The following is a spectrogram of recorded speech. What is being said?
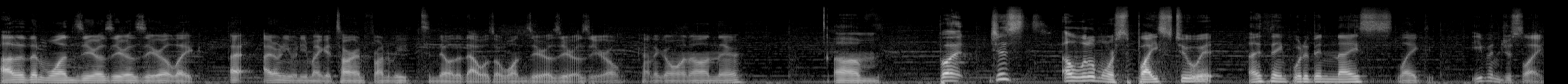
other than one zero zero zero. Like I, I don't even need my guitar in front of me to know that that was a one zero zero zero kind of going on there. Um, but just a little more spice to it, I think would have been nice. Like even just like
